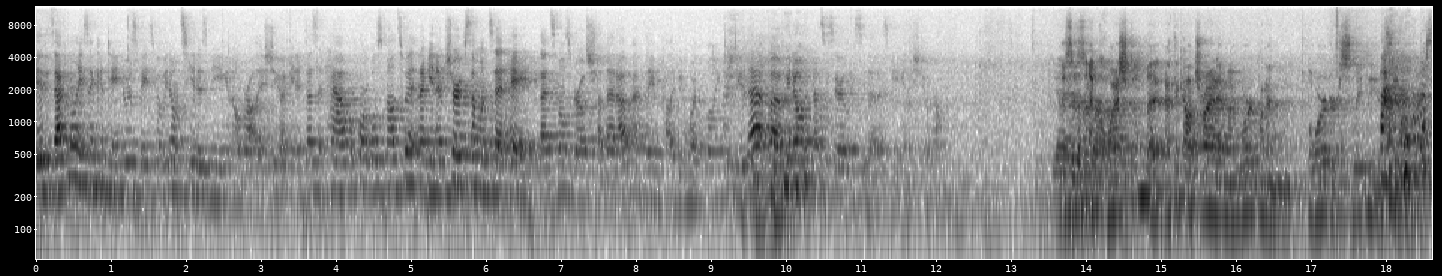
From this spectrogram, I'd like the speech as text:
It definitely isn't contained to a space, but we don't see it as being an overall issue. I mean, it doesn't have a horrible smell to it. And I mean, I'm sure if someone said, hey, that smells gross, shut that up, and they'd probably be more than willing to do that. But we don't necessarily see that as being an issue at all. Yeah, This isn't a question, but I think I'll try it at my work when I'm bored or sleepy and see if it works.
